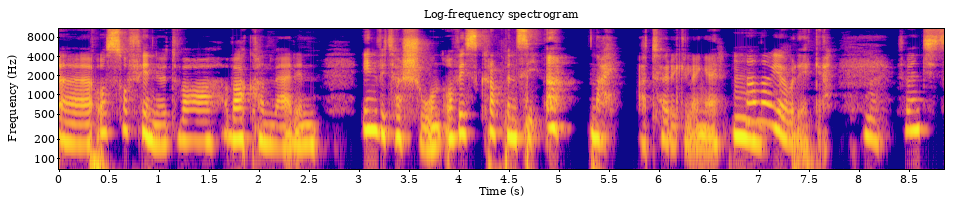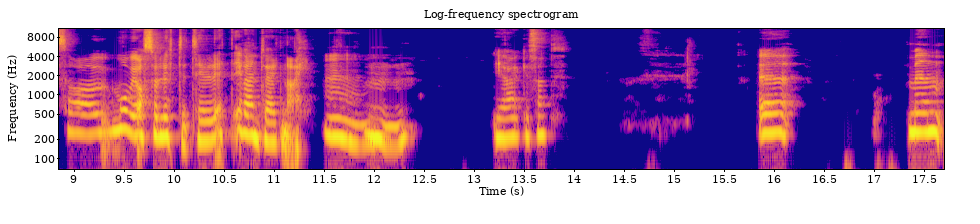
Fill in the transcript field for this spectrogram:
uh, og så finne ut hva, hva kan være en invitasjon. Og hvis kroppen sier «Ah, 'nei, jeg tør ikke lenger', Mm. ja, da gjør vi det ikke. Nei. Så må vi også lytte til et eventuelt nei. Mm. Mm. Ja, ikke sant? Eh, men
